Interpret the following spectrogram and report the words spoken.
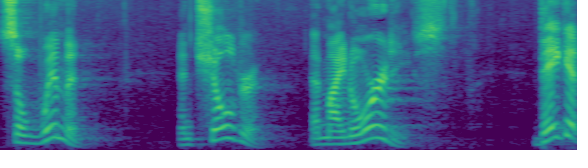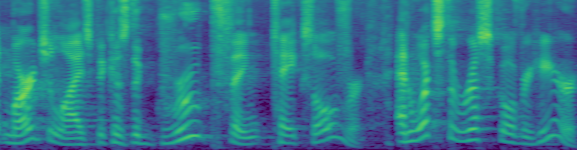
So women and children and minorities, they get marginalized because the group thing takes over. And what's the risk over here?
